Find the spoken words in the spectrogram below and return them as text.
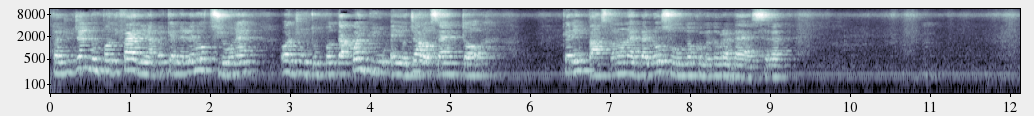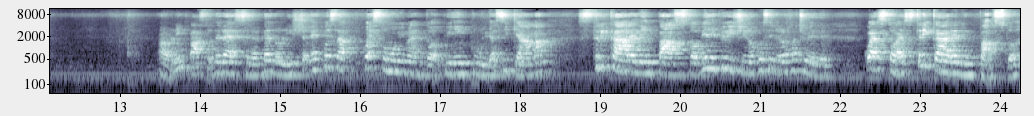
sto aggiungendo un po' di farina perché nell'emozione ho aggiunto un po' d'acqua in più e io già lo sento che l'impasto non è bello sodo come dovrebbe essere. Allora l'impasto deve essere bello liscio e questa, questo movimento qui in Puglia si chiama stricare l'impasto. Vieni più vicino così te lo faccio vedere questo è stricare l'impasto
